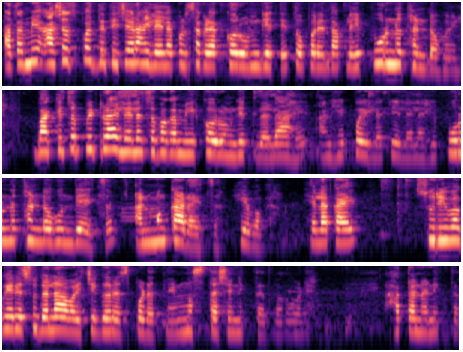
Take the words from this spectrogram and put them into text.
आता मी अशाच पद्धतीच्या राहिलेल्या पण सगळ्या करून घेते तोपर्यंत आपलं हे पूर्ण थंड होईल. बाकीचं पीठ राहिलेल्याचं बघा मी हे करून घेतलेलं आहे आणि हे पहिलं केलेलं आहे. पूर्ण थंड होऊन द्यायचं आणि मग काढायचं. हे बघा ह्याला काय सुरी वगैरे सुद्धा लावायची गरज पडत नाही. मस्त अशा निघतात बघा वड्या. हातानं निघतात.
